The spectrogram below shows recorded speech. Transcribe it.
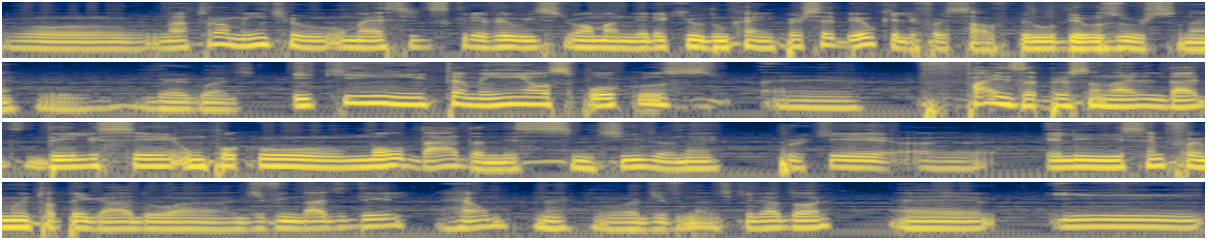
o, naturalmente, o, o, mestre descreveu isso de uma maneira que o Duncan percebeu que ele foi salvo pelo deus urso, né? O Bergod. E que também, aos poucos, é, faz a personalidade dele ser um pouco moldada nesse sentido, né? Porque uh, ele sempre foi muito apegado à divindade dele, Helm, né? Ou a divindade que ele adora. É, e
